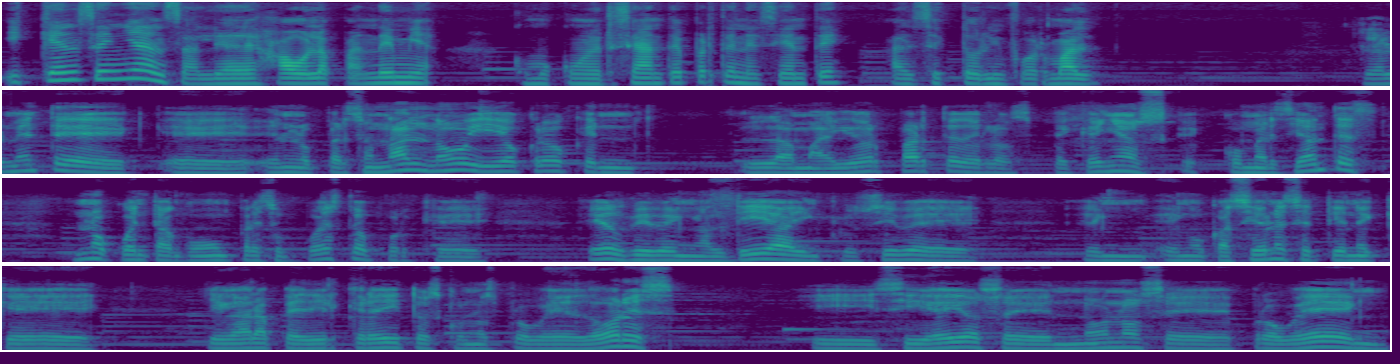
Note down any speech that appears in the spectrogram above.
y qué enseñanza le ha dejado la pandemia como comerciante perteneciente al sector informal. Realmente eh, en lo personal no, y yo creo que la mayor parte de los pequeños eh, comerciantes no cuentan con un presupuesto porque ellos viven al día, inclusive en, ocasiones se tiene que llegar a pedir créditos con los proveedores y si ellos eh, no nos proveen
